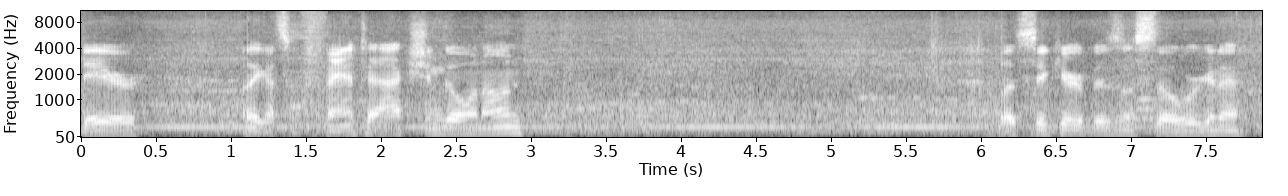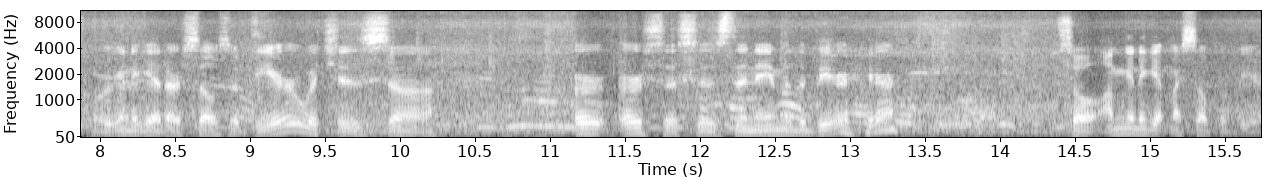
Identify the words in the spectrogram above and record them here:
there. They got some Fanta action going on. Let's take care of business though. We're gonna we're gonna get ourselves a beer, which is uh, Ur- Ursus is the name of the beer here. So I'm gonna get myself a beer.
